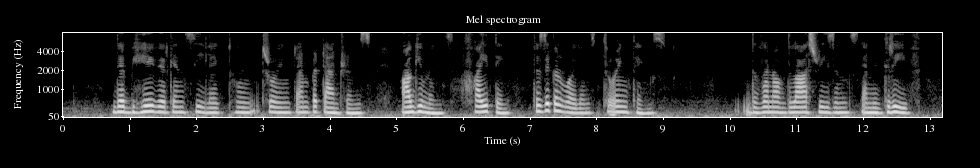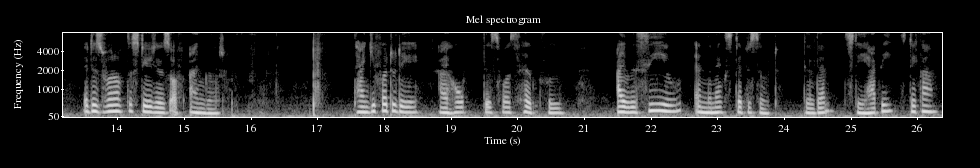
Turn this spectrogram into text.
Their behavior can see like throwing, throwing temper tantrums, arguments, fighting, physical violence, throwing things. The one of the last reasons can be grief it is one of the stages of anger. Thank you for today. I hope this was helpful. I will see you in the next episode. Till then, stay happy, stay calm.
